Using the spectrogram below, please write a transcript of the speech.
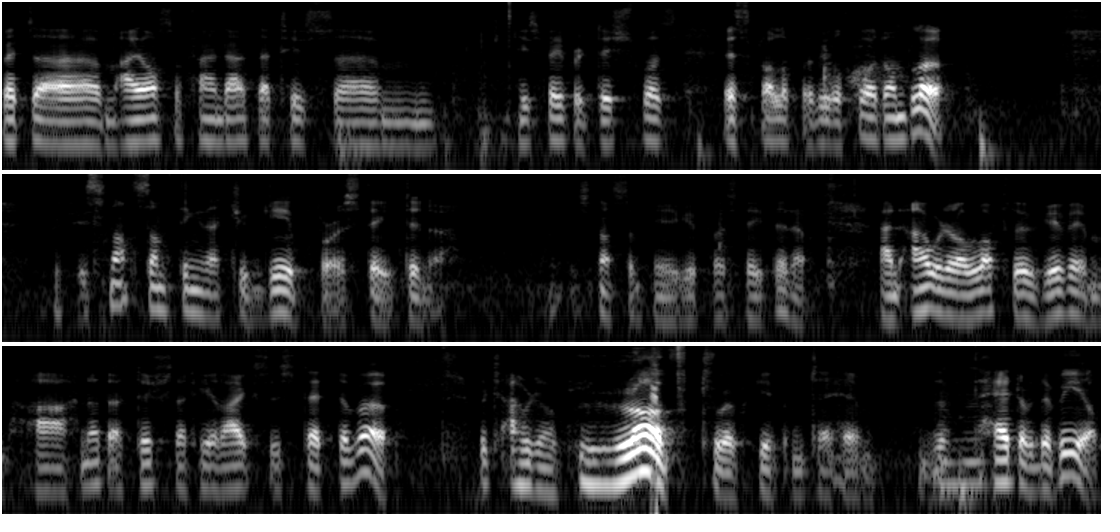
but um, I also found out that his um, his favorite dish was escalope avec cordon bleu. But it's not something that you give for a state dinner. It's not something you give for a state dinner. And I would have loved to give him uh, another dish that he likes is tête de veau, which I would have loved to have given to him. The head of the veal,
